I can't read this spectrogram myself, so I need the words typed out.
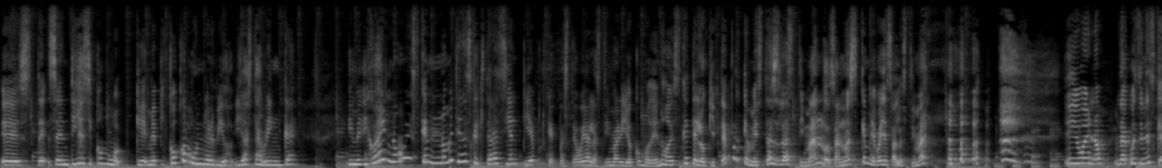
este, sentí así como que me picó como un nervio y hasta brinqué. Y me dijo, ay, no, es que no me tienes que quitar así el pie porque pues te voy a lastimar. Y yo como de, no, es que te lo quité porque me estás lastimando. O sea, no es que me vayas a lastimar. y bueno, la cuestión es que,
